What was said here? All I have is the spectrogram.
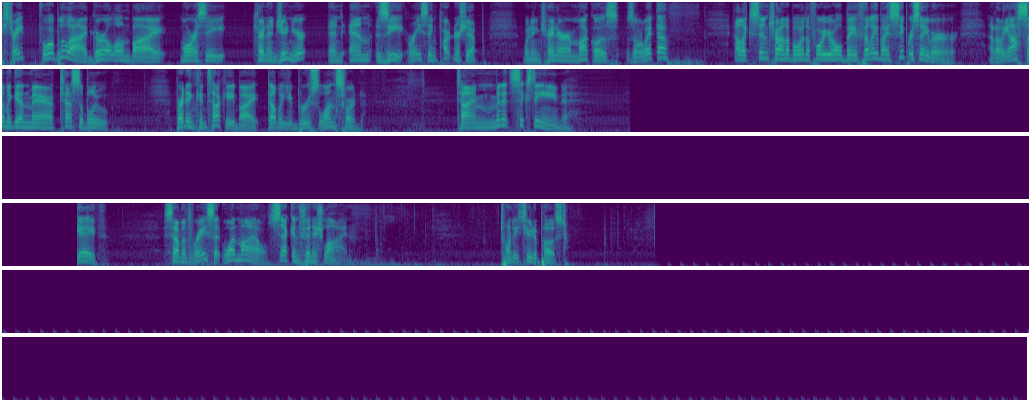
Straight for Blue Eyed Girl, owned by Morrissey Kernan Jr. and MZ Racing Partnership. Winning trainer Marcos Zulueta. Alex Cintron aboard the four year old Bay Filly by Super Saver. Out of the Awesome Again mare Tessa Blue. Bred in Kentucky by W. Bruce Lunsford. Time minute 16. Eighth. Seventh race at one mile, second finish line. 22 to post.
